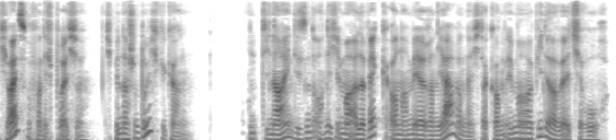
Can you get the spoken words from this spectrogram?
Ich weiß, wovon ich spreche. Ich bin da schon durchgegangen. Und die Nein, die sind auch nicht immer alle weg, auch nach mehreren Jahren nicht. Da kommen immer mal wieder welche hoch.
